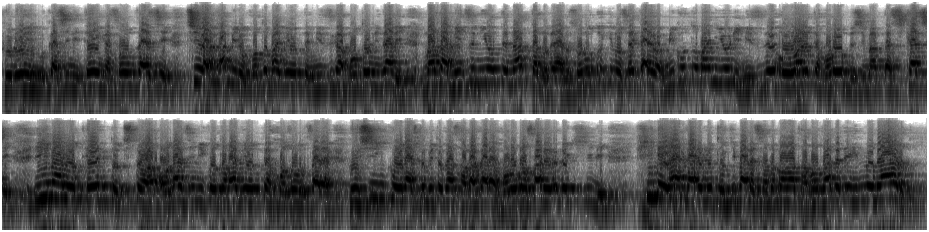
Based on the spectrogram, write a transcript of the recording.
古い昔に天が存在し地は神の言葉によって水が元になりまた水によってなったのである。その時の世界は御言葉により水で覆われて滅んでしまった。しかし今の天と地とは同じ御言葉によって保存され不信仰な人々が裁かれ滅ぼされるべき日に火で焼かれる時までそのまま保たれているのである。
